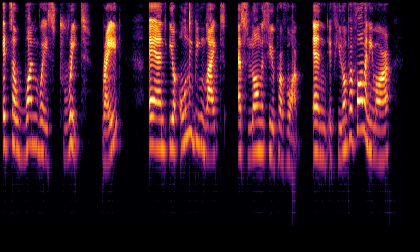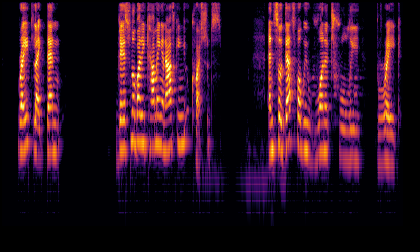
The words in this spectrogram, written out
It's a one way street, right? And you're only being liked as long as you perform. And if you don't perform anymore, right? Like then there's nobody coming and asking you questions. And so that's what we want to truly break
